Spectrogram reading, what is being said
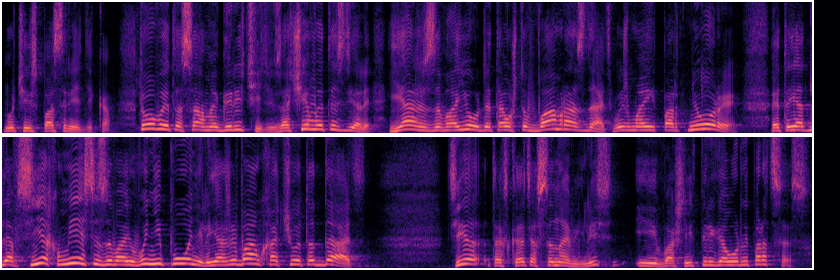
ну, через посредников. Что вы это самое горячите? Зачем вы это сделали? Я же завоевал для того, чтобы вам раздать. Вы же мои партнеры. Это я для всех вместе завою. Вы не поняли. Я же вам хочу это дать. Те, так сказать, остановились и вошли в переговорный процесс.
